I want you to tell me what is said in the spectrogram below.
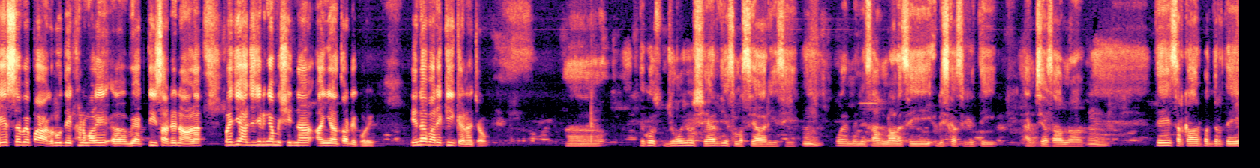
ਇਸ ਵਿਭਾਗ ਨੂੰ ਦੇਖਣ ਵਾਲੇ ਅ, ਵਿਅਕਤੀ ਸਾਡੇ ਨਾਲ ਆ। ਭਾਈ ਜੀ ਅੱਜ ਜਿਹੜੀਆਂ ਮਸ਼ੀਨਾਂ ਆਈਆਂ ਤੁਹਾਡੇ ਕੋਲੇ ਇਹਨਾਂ ਬਾਰੇ ਕੀ ਕਹਿਣਾ ਚਾਹੋ ਅਹ ਦੇਖੋ ਜੋ ਜੋ ਸ਼ਹਿਰ ਦੀ ਸਮੱਸਿਆ ਆ ਰਹੀ ਸੀ ਹੂੰ। ਉਹ ਐਮਐਲਏ ਸਾਹਿਬ ਨਾਲ ਅਸੀਂ ਡਿਸਕਸ ਕੀਤੀ ਐਮਸੀਆ ਸਾਹਿਬ ਨਾਲ। ਹੂੰ। ਤੇ ਸਰਕਾਰ ਪੱਧਰ ਤੇ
